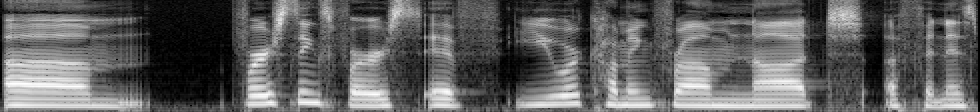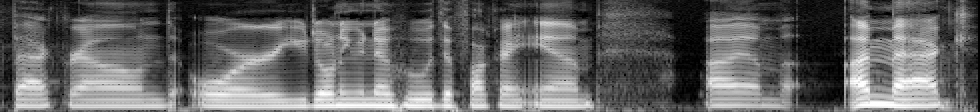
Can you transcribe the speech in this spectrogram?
Um, first things first, if you are coming from not a fitness background or you don't even know who the fuck I am, I'm I'm Mac.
